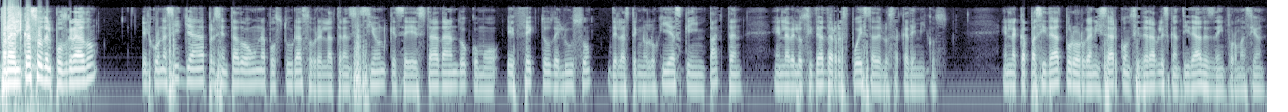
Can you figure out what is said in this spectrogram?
Para el caso del posgrado, el CONACYT ya ha presentado una postura sobre la transición que se está dando como efecto del uso de las tecnologías que impactan en la velocidad de respuesta de los académicos, en la capacidad por organizar considerables cantidades de información,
